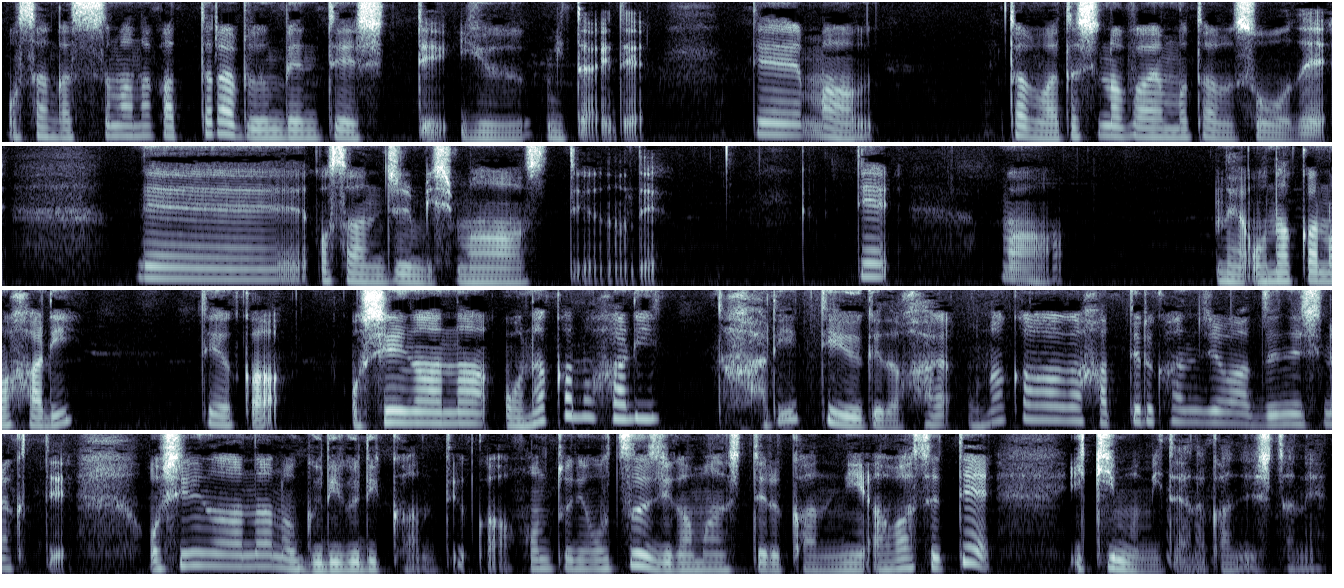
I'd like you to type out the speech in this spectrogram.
お産が進まなかったら分娩停止って言うみたいでで、まあ、多分私の場合も多分そうで、で、お産準備しますっていうので、で、まあ、ね、お腹の張り？っていうか、お尻の穴、お腹の張り、張りって言うけど、は、お腹が張ってる感じは全然しなくて、お尻の穴のグリグリ感っていうか、本当にお通じ我慢してる感に合わせて、生きむみたいな感じでしたね。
